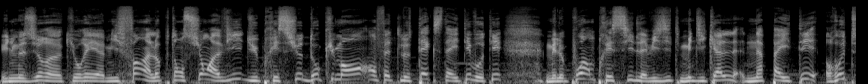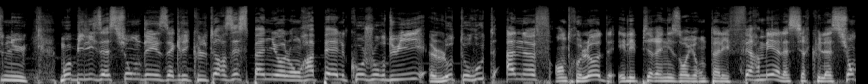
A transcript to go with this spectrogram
Une mesure qui aurait mis fin à l'obtention à vie du précieux document. En fait, le texte a été voté, mais le point précis de la visite médicale n'a pas été retenu. Mobilisation des agriculteurs espagnols. On rappelle qu'aujourd'hui, l'autoroute A9 entre l'Aude et les Pyrénées-Orientales est fermée à la circulation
